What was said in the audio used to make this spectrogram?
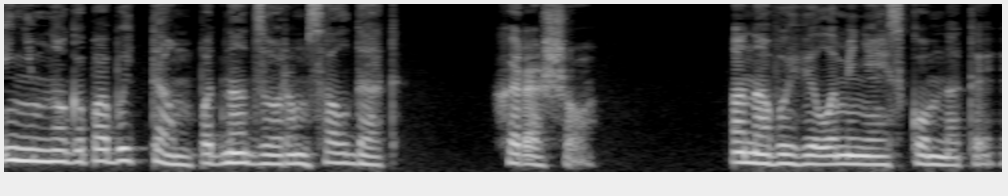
и немного побыть там, под надзором солдат». «Хорошо», она вывела меня из комнаты.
